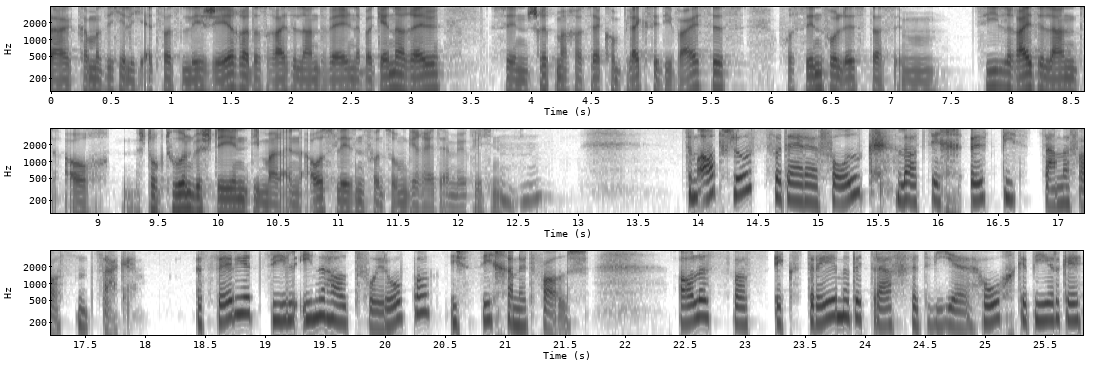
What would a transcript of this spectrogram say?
da kann man sicherlich etwas legerer das Reiseland wählen, aber generell sind Schrittmacher sehr komplexe Devices, wo es sinnvoll ist, dass im Zielreiseland auch Strukturen bestehen, die mal ein Auslesen von so einem Gerät ermöglichen. Mhm. Zum Abschluss von dieser Folge lässt sich etwas zusammenfassend sagen. Ein Ferienziel innerhalb von Europa ist sicher nicht falsch. Alles, was Extreme betrifft, wie Hochgebirge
